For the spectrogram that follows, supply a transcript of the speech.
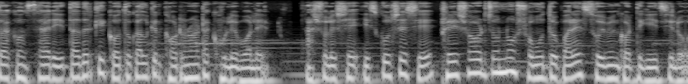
তো এখন স্যারি তাদেরকে গতকালকের ঘটনাটা খুলে বলে। আসলে সে স্কুল শেষে ফ্রেশ হওয়ার জন্য সমুদ্র পাড়ে সুইমিং করতে গিয়েছিল।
